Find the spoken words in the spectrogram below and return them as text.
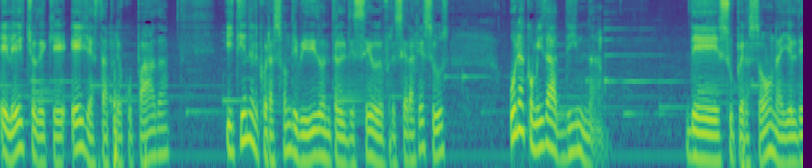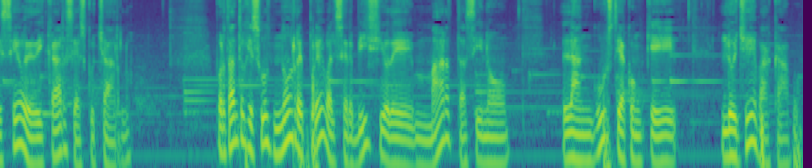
el hecho de que ella está preocupada y tiene el corazón dividido entre el deseo de ofrecer a Jesús una comida digna de su persona y el deseo de dedicarse a escucharlo. Por tanto, Jesús no reprueba el servicio de Marta, sino la angustia con que lo lleva a cabo.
